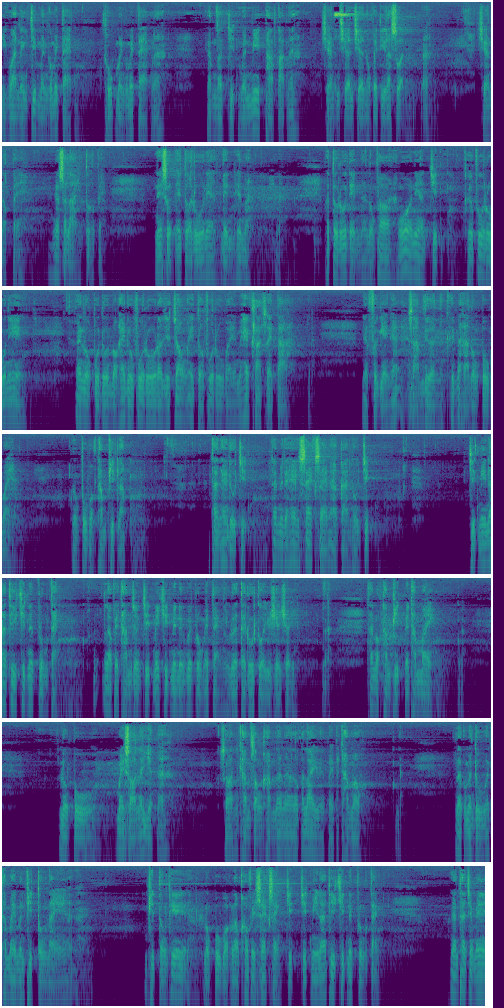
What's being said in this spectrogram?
อีกวันหนึ่งจิ้มมันก็ไม่แตก ทุบมันก็ไม่แตกนะกำหนดจิตเหมือนมีดผ่าตัดนะเฉือนเฉือนเฉือนออกไปทีละส่วนนะเฉือนออกไป ก็สลายตัวไป ในสุดไอ้ตัวรู้เนี่ย เด่นขึ้นมาพอตัวรู้เด่นหลวงพ่อโอ้เนี่ยจิต คือผู้รู้นี่เองงั้นหลวงปู่ดูลบอกให้ดูผู้รู้ เราจะจ้องไอ้ตัวผู้รู้ไว้ ไม่ให้คลาดสายตาเนี่ยฝึกอย่างนี้สามเดือนขึ้นมาหาหลวงปู่ใหม่หลวงปู่บอกทำผิดแล้วท่านให้ดูจิตท่านไม่ได้ให้แทรกแซงอาการของจิต จิตมีหน้าที่คิดในปรุงแต่ง เราไปทำจนจิต ไม่คิดไม่นึกไม่ปรุงไม่แต่งเหลือแต่รู้ตัวอยู่เฉยๆท่านบอกทำผิดไปทำไม่ หลวงปู่ไม่สอนละเอียดนะ สอนคำสองคำแล้วนะเราก็ไล่ไปปทำเอาเราก็มาดูว่าทำไมมันผิดตรงไหน ผิดตรงที่หลวงปู่บอกเราเข้าไปแทรกแซงจิต จิตมีหน้าที่คิดนึกปรุงแต่งงั้นถ้าจะไม่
